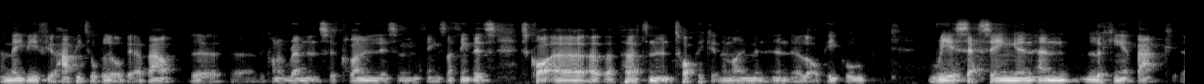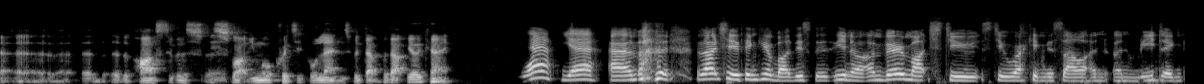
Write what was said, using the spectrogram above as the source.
and maybe if you're happy, talk a little bit about the, uh, the kind of remnants of colonialism and things. I think that's it's quite a, a, pertinent topic at the moment, and a lot of people reassessing and, and looking at back uh, at the past with a, a, slightly more critical lens. Would that would that be okay? Yeah, yeah. Um, I'm actually thinking about this. You know, I'm very much still still working this out and, and reading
